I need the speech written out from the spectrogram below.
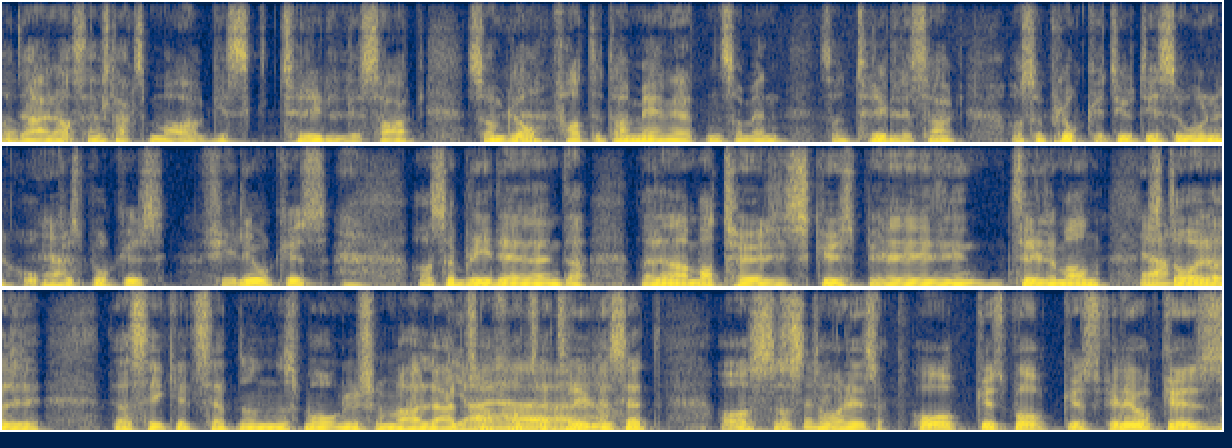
Og det er altså en slags magisk tryllesak som ble oppfattet av menigheten som en som tryllesak, og så plukket de ut disse ordene, hokus pokus, filiokus, og så blir det en, når en amatør-tryllemann Ja. står, og de har sikkert sett noen småunger som har lært seg å få seg tryllesett, og så står de så hokus pokus, filiokus,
